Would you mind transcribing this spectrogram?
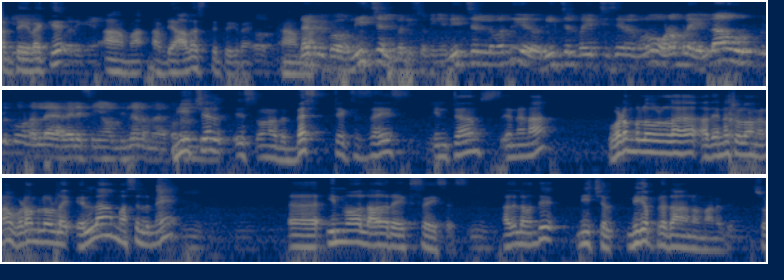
அடுத்த இலக்கு. ஆமாம் அப்படி ஆலோசித்துட்டு இருக்கிறேன். டாக்டர் இப்போ நீச்சல் பத்தி சொன்னீங்க. நீச்சல்ல வந்து நீச்சல் பயிற்சி செய்யறது மூலம் உடம்புல எல்லா உறுப்புகளுக்கும் நல்ல வேலை செய்யும் அப்படின்லாம் நம்ம நீச்சல் is one of the best exercise in terms என்னன்னா உடம்புல உள்ள அது என்ன சொல்லுவாங்கன்னா உடம்புல உள்ள எல்லா மசிலுமே இன்வால்வ் ஆகிற எக்ஸசைசஸ் அதில் வந்து நீச்சல் மிக பிரதானமானது. ஸோ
